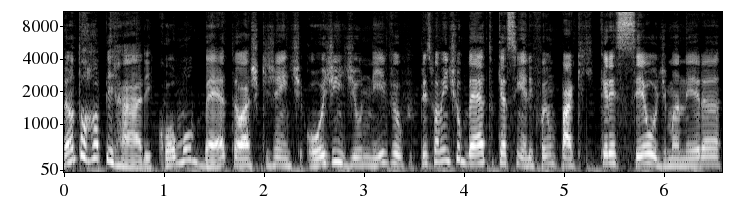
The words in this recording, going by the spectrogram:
Tanto o Hop Harry como o Beto, eu acho que, gente, hoje em dia o nível, principalmente o Beto, que assim, ele foi um parque que cresceu de maneira.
